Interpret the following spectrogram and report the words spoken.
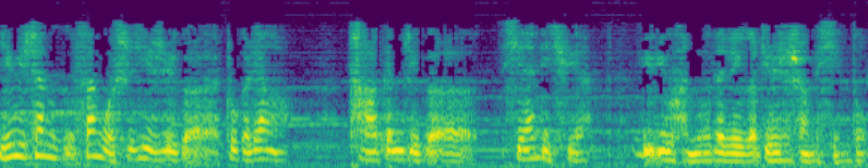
因为上个三国时期，这个诸葛亮啊，他跟这个西南地区啊有有很多的这个军事上的行动，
